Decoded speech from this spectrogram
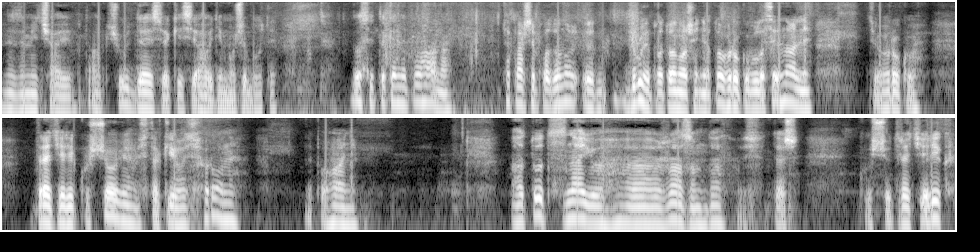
не замічаю. Так, чуть десь в якійсь ягоді може бути. Досить таки непогано. Це перше плодоно... е, друге плодоношення. Того року було сигнальне, цього року третій рік кущові, ось такі ось хрони непогані. А тут з нею е, разом, да, ось теж кущу третій рік.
